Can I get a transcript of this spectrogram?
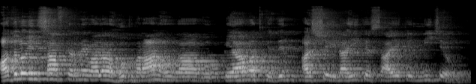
عدل و انصاف کرنے والا حکمران ہوگا، وہ قیامت کے دن عرش الہی کے سائے کے نیچے ہوگا۔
